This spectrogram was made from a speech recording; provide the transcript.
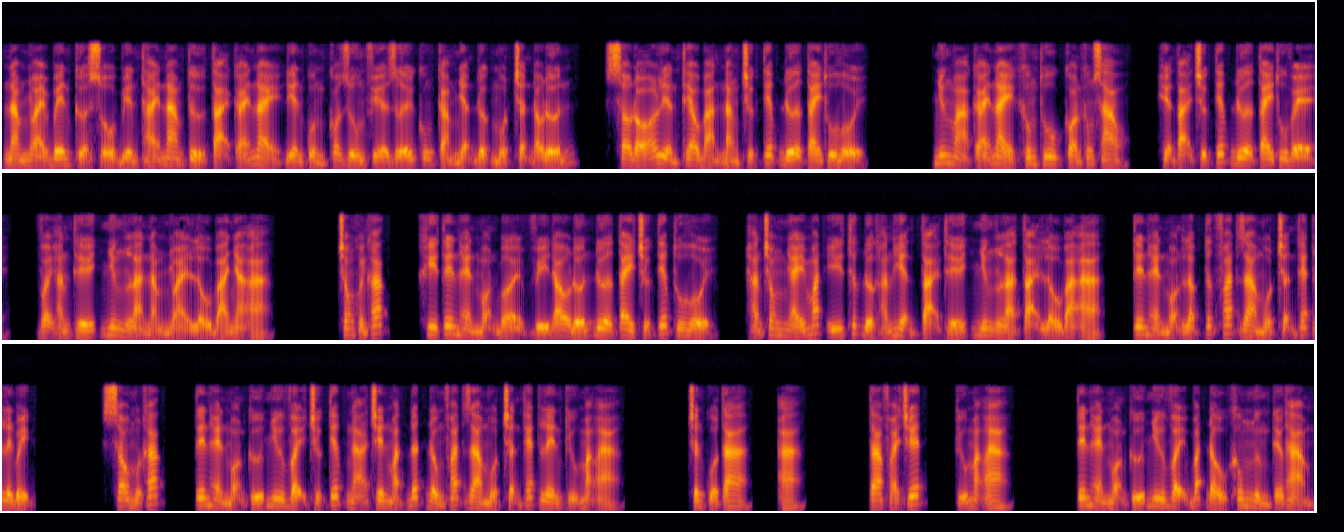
nằm ngoài bên cửa sổ biến thái nam tử tại cái này điên cuồng co rúm phía dưới cũng cảm nhận được một trận đau đớn, sau đó liền theo bản năng trực tiếp đưa tay thu hồi. Nhưng mà cái này không thu còn không sao, hiện tại trực tiếp đưa tay thu về, vậy hắn thế nhưng là nằm ngoài lầu ba nhà a. Trong khoảnh khắc, khi tên hèn mọn bởi vì đau đớn đưa tay trực tiếp thu hồi hắn trong nháy mắt ý thức được hắn hiện tại thế nhưng là tại lầu ba a, tên hèn mọn lập tức phát ra một trận thét lên bịch. Sau một khắc, tên hèn mọn cứ như vậy trực tiếp ngã trên mặt đất đồng phát ra một trận thét lên cứu mạng a. Chân của ta, a. Ta phải chết, cứu mạng a. Tên hèn mọn cứ như vậy bắt đầu không ngừng kêu thảm,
